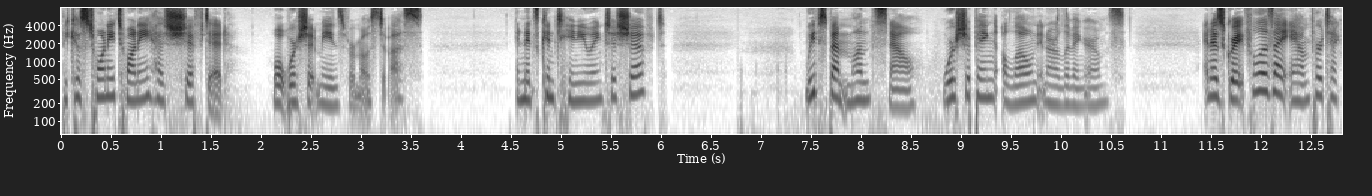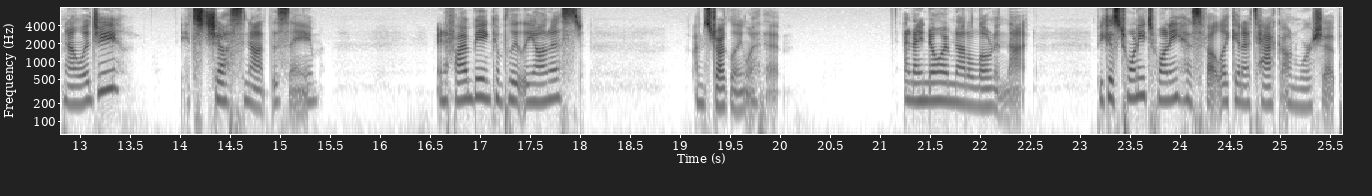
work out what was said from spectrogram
Because 2020 has shifted what worship means for most of us, and it's continuing to shift. We've spent months now worshiping alone in our living rooms. And as grateful as I am for technology, it's just not the same. And if I'm being completely honest, I'm struggling with it. And I know I'm not alone in that because 2020 has felt like an attack on worship.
